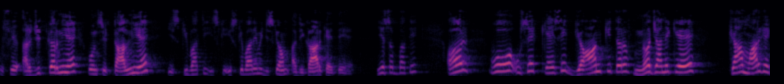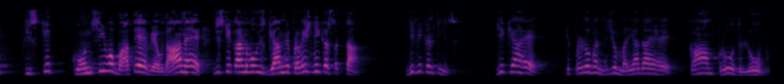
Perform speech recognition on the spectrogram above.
उसे अर्जित करनी है कौन सी टालनी है, इसकी बातें, इसके इसके बारे में जिसके हम अधिकार कहते हैं। ये सब बातें। और वो उसे कैसे ज्ञान की तरफ़ न जाने के क्या मार्ग है किसके कौन सी वो बातें है, व्यवधान है, जिसके कारण वो इस ज्ञान में प्रवेश नहीं कर सकता? डिफिकल्टीज ये क्या है? ये प्रलोभन जो मर्यादाएँ है, काम, क्रोध, लोभ,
